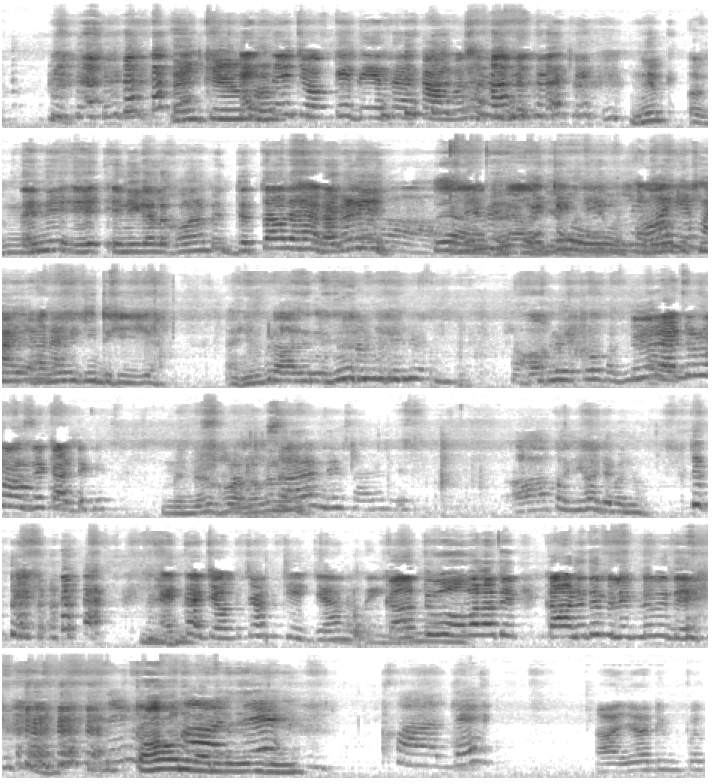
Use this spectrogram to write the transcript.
ਥੈਂਕ ਯੂ ਇੱਥੇ ਚੁੱਕ ਕੇ ਦੇ ਤਾ ਕੰਮ ਨਹੀਂ ਨਹੀਂ ਨਹੀਂ ਇਹ ਇਨੀ ਗੱਲ ਕੋਣ ਵੀ ਦਿੱਤਾ ਤਾਂ ਹੈਗਾ ਕਿ ਨਹੀਂ? ਸਾਨੂੰ ਕੀ ਦਿਖੀ ਆ? ਅਸੀਂ ਬਣਾ ਦਿੰਦੇ ਆਹ ਵੇਖੋ ਬੰਦੇ ਰੈੱਡ ਰੋਜ਼ ਦੇ ਕੱਢ ਕੇ। ਮੈਨੂੰ ਵੀ ਖਵਾ ਦੋ ਕਿ ਨਹੀਂ ਆ ਭਾਜੀ ਸਾਡੇ ਵੱਲੋਂ। ਇੱਥੇ ਚੁੱਕ ਚੁੱਕ ਚੀਜ਼ਾਂ ਨੂੰ ਦੇ ਕਾ ਤੂੰ ਉਹ ਵਾਲਾ ਦੇ ਕਾਣੇ ਤੇ ਫਿਲਿਪ ਨੂੰ ਵੀ ਦੇ ਕਹਾਂ ਨਹੀਂ ਗਾਣੀ ਕਰੀ ਦੀ ਆ ਜਾ ਡਿੰਪਲ।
